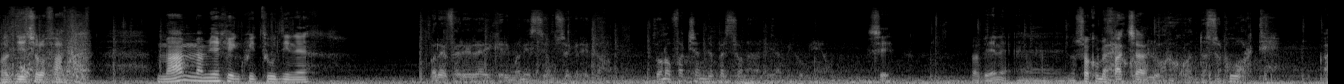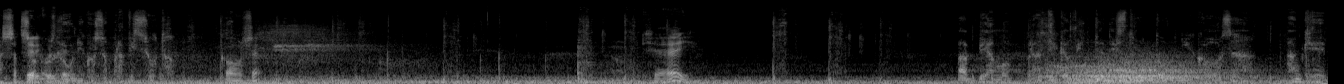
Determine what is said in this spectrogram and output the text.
Oddio, ce l'ho fatta. Mamma mia, che inquietudine. Preferirei che rimanesse un segreto. Sono faccende personali, amico mio. Sì, va bene. eh, non so come Ero faccia loro quando sono morti. a sapere Sono l'unico sopravvissuto. cose. Ok. Abbiamo praticamente distrutto ogni cosa. Anche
